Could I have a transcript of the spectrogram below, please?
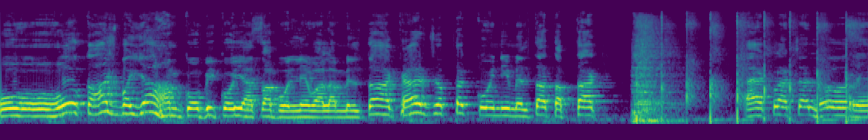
ओहो, काश भैया हमको भी कोई ऐसा बोलने वाला मिलता। खैर, जब तक कोई नहीं मिलता, तब तक। अकला चलो रे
